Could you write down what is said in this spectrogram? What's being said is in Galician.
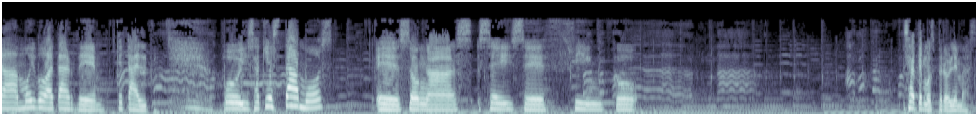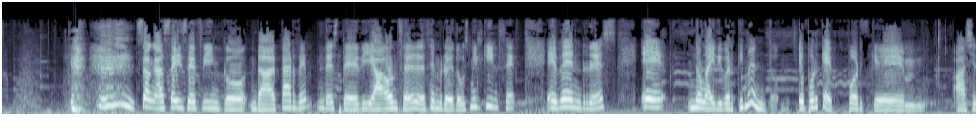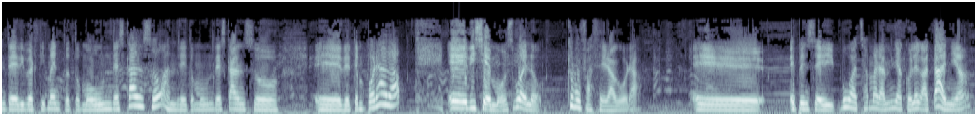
Ola, moi boa tarde, que tal? Pois aquí estamos eh, Son as seis e cinco Xa temos problemas Son as seis e cinco da tarde deste día 11 de decembro de 2015 e venres e non hai divertimento. E por qué? Porque mm, a xente de divertimento tomou un descanso, André tomou un descanso eh, de temporada Eh, e dixemos, bueno, que vou facer agora? Eh, e pensei, vou a chamar a miña colega Tania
